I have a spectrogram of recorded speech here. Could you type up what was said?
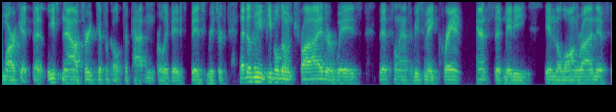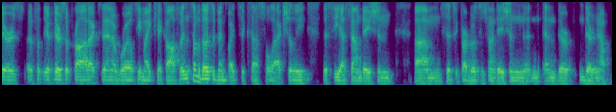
market. But at least now it's very difficult to patent early basic, basic research. That doesn't mean people don't try. There are ways that philanthropies make grants that maybe in the long run if there's if, if there's a product then a royalty might kick off and some of those have been quite successful actually the cf foundation um, cystic fibrosis foundation and, and they're they're now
